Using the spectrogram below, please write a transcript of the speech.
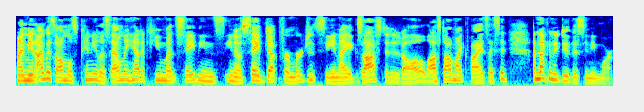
I mean, I was almost penniless. I only had a few months savings, you know, saved up for emergency and I exhausted it all, lost all my clients. I said, I'm not going to do this anymore.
